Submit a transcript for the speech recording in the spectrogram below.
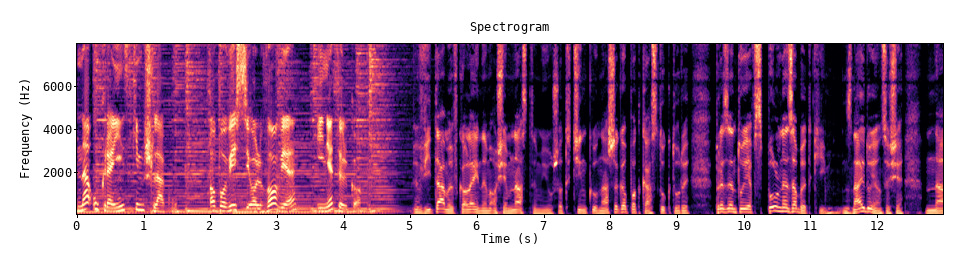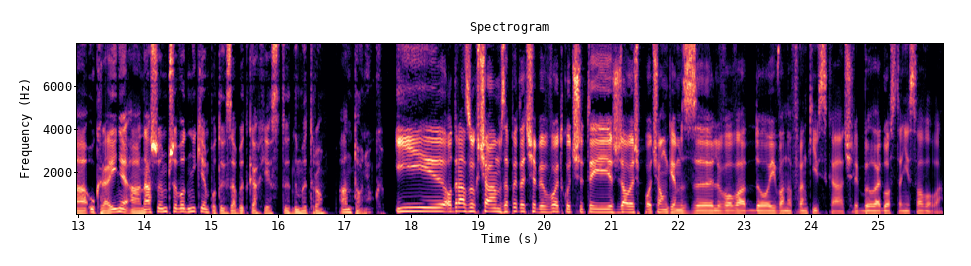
Na ukraińskim szlaku. Opowieści o Lwowie i nie tylko. Witamy w kolejnym, osiemnastym już odcinku naszego podcastu, który prezentuje wspólne zabytki znajdujące się na Ukrainie, a naszym przewodnikiem po tych zabytkach jest Dmytro Antoniuk. I od razu chciałem zapytać Ciebie, Wojtku, czy Ty jeżdżałeś pociągiem z Lwowa do Iwano-Frankiwska, czyli byłego Stanisławowa?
